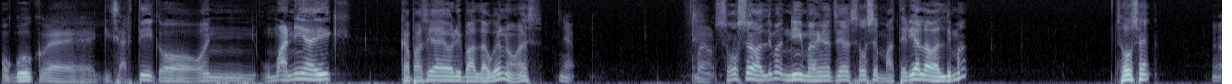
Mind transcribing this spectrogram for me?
o guk eh, gizartik, o oin humaniaik kapazia hori baldaugen, no, ez? Ja. Bueno, zehoze baldima, ni imaginatzea zehoze materiala baldima, zehoze, Ja.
